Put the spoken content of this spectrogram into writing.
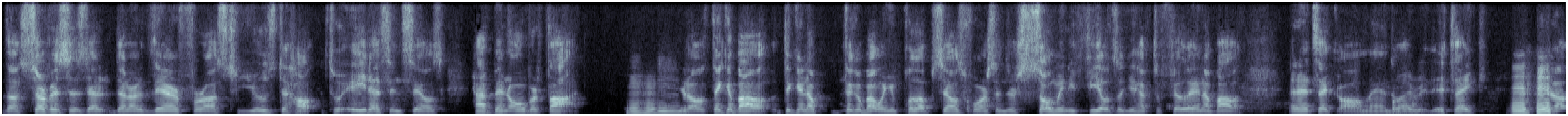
the services that, that are there for us to use to help to aid us in sales have been overthought. Mm-hmm. Mm. You know, think about thinking up think about when you pull up Salesforce and there's so many fields that you have to fill in about, and it's like, oh man, do I? It's like, mm-hmm. you know,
